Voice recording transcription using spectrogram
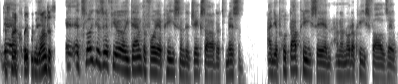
that's yeah, not quite what we wanted. It's like as if you identify a piece in the jigsaw that's missing, and you put that piece in, and another piece falls out.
